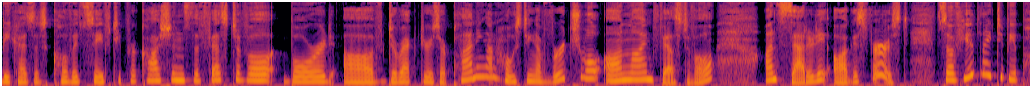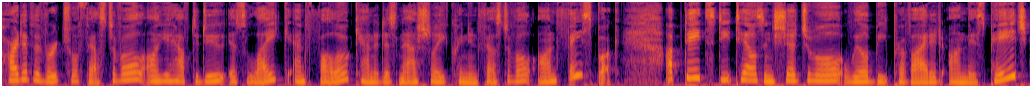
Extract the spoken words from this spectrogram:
because of COVID safety precautions, the festival board of directors are planning on hosting a virtual online festival on Saturday, August 1st. So if you'd like to be a part of the virtual festival, all you have to do is like and follow Canada's National Ukrainian Festival on Facebook. Updates, details, and schedule will be provided on this page.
